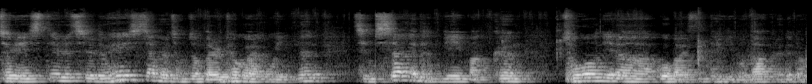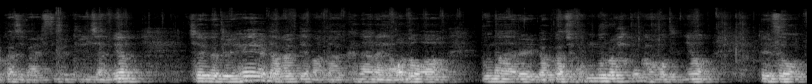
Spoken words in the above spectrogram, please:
저희 127도 해외 시장을 점점 넓혀가고 있는 지금 시작의 단계인 만큼 조언이라고 말씀드리기보다 그래도 몇 가지 말씀을 드리자면 저희가 늘 해외를 나갈 때마다 그 나라의 언어와 문화를 몇 가지 공부를 하고 가거든요. 그래서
